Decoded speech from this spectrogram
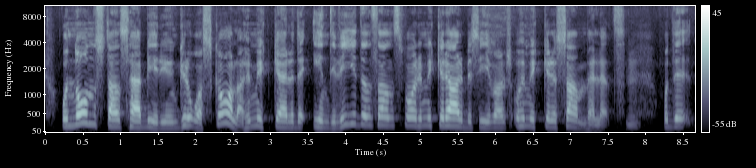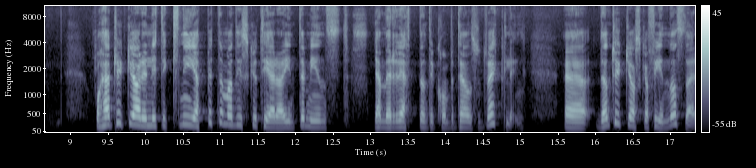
Och någonstans här blir det ju en gråskala. Hur mycket är det individens ansvar, hur mycket är det arbetsgivarens och hur mycket är det samhällets? Mm. Och, det, och här tycker jag det är lite knepigt när man diskuterar inte minst det här med rätten till kompetensutveckling. Eh, den tycker jag ska finnas där.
